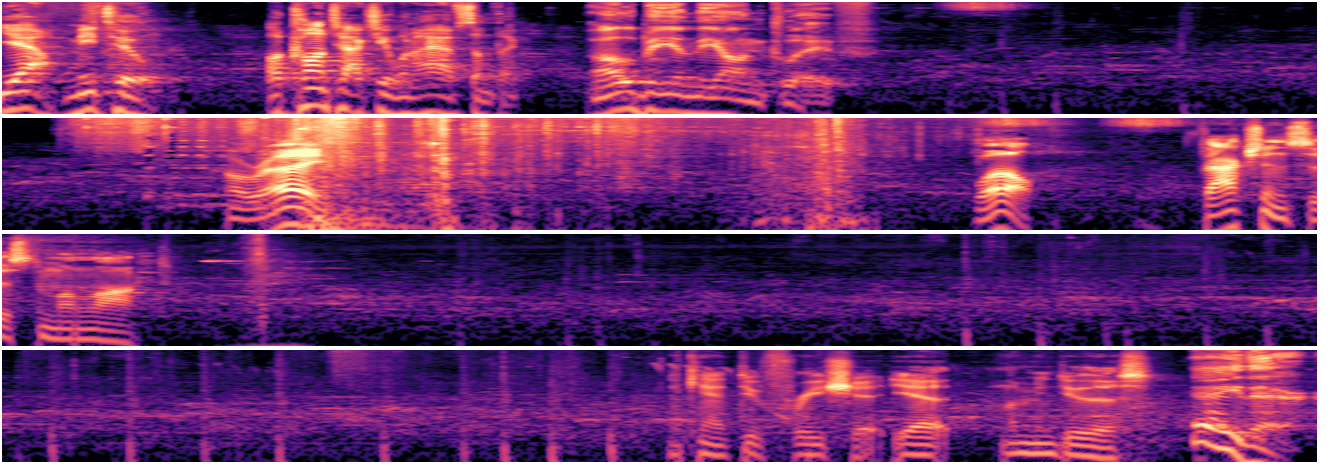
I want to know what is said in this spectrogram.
Yeah, me too. I'll contact you when I have something. I'll be in the Enclave. All right. Well, faction system unlocked. I can't do free shit yet. Let me do this. Hey there.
